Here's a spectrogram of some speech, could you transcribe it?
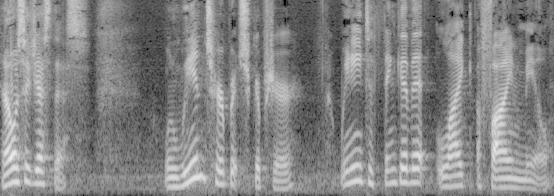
And I would suggest this. When we interpret scripture, we need to think of it like a fine meal,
